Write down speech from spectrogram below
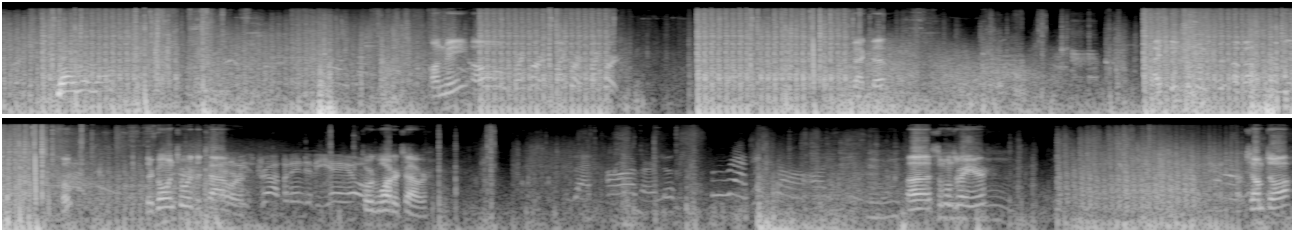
pushing. No, no, no. On me? Oh, right cart, right cart, right cart. Backed up. I see someone about to come in. Oh, they're going toward the tower, Enemies dropping into the AO. toward water tower. That armor looks on you. Uh, someone's right here. Jumped off.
